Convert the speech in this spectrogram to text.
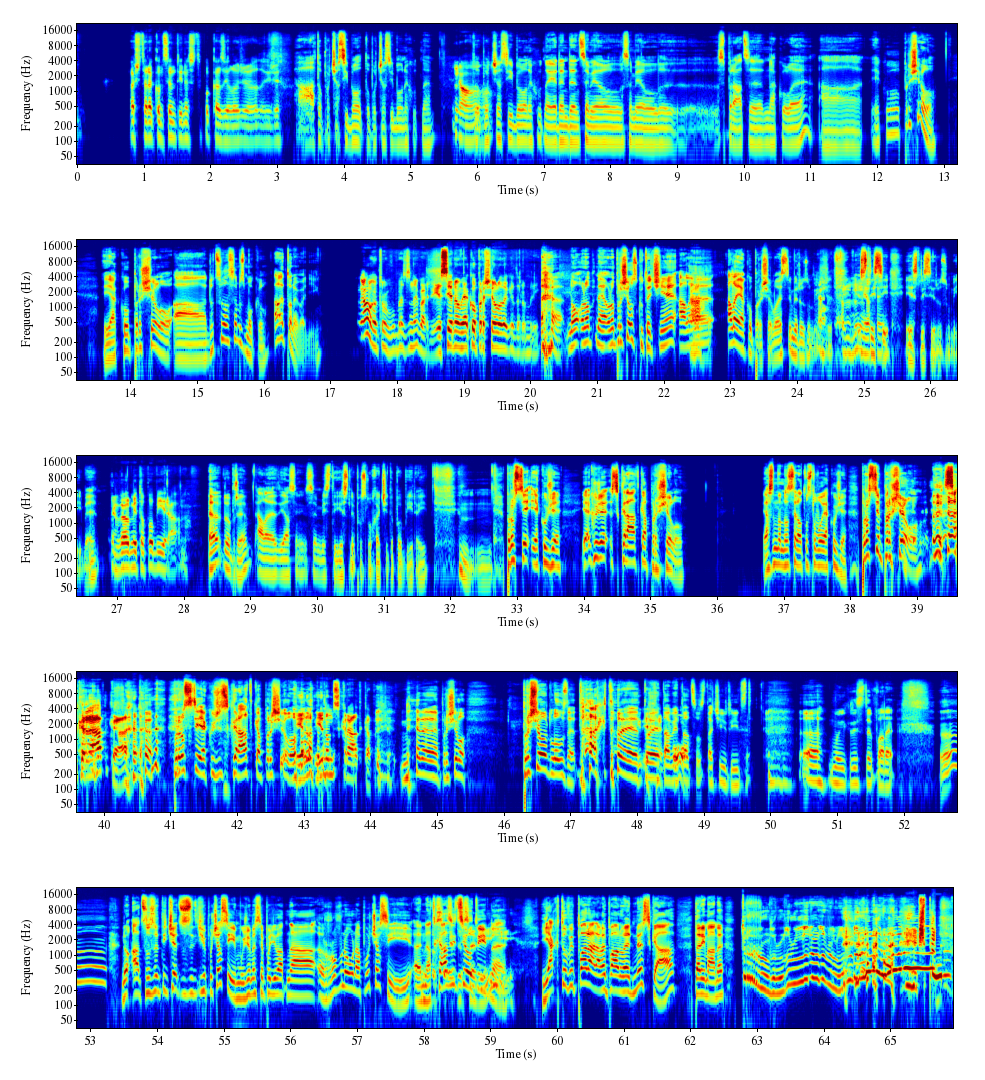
až teda koncem týdne se to pokazilo, že jo, takže A to počasí bylo, to počasí bylo nechutné. no. To počasí bylo nechutné. Jeden den jsem jel, jsem jel eh, z práce na kole a jako pršelo. Jako pršelo a docela jsem zmokl, ale to nevadí. No, to vůbec nevadí. Jestli jenom jako pršelo, tak je to dobrý. No, ono, ne, ono pršelo skutečně, ale, Aha. ale jako pršelo, jestli mi rozumíš. No, že- mhm, jestli, ok. si, jestli si rozumíme. Velmi to pobírám. Eh, Dobře, ale já si jsem jistý, jestli posluchači to pobírají. Hmm. Prostě jakože, jakože zkrátka pršelo. Já jsem tam zase dal to slovo jakože. Prostě pršelo. Zkrátka. prostě jakože zkrátka pršelo. jenom, jenom zkrátka. pršelo. ne, ne, ne, pršelo. Pršelo dlouze, tak to je, to je ta věta, co stačí říct. Uh, můj Kriste, pane. Uh, no a co se týče, co se týče počasí, můžeme se podívat na rovnou na počasí eh, to se týdne. ví. Jak to vypadá, dáme pánové, dneska? Tady máme...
